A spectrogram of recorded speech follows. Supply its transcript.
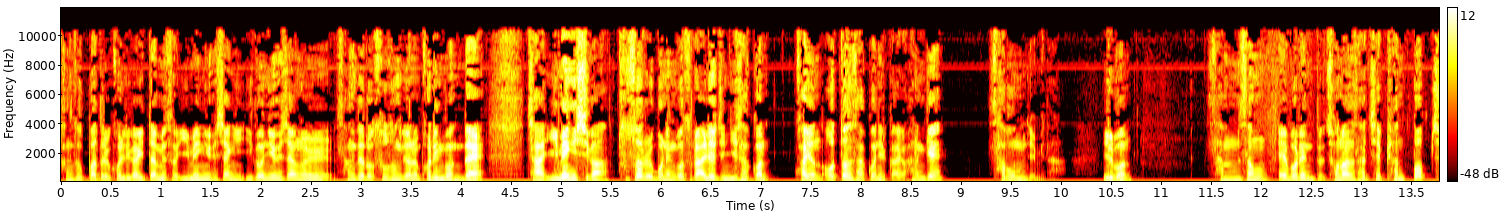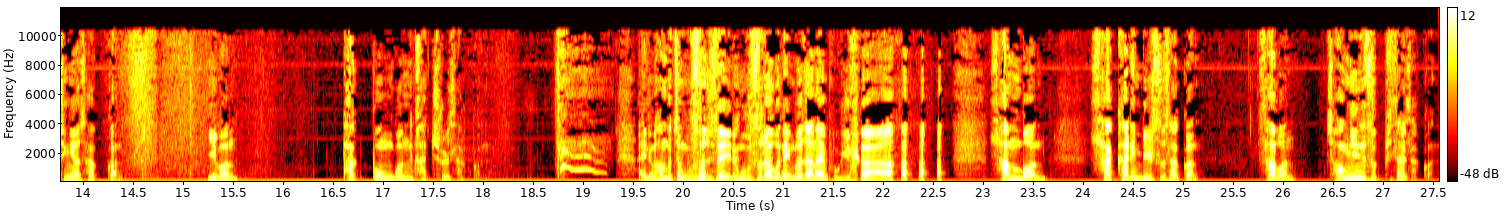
상속받을 권리가 있다면서 이맹희 회장이 이건희 회장을 상대로 소송전을 벌인 건데 자 이맹희 씨가 투서를 보낸 것으로 알려진 이 사건 과연 어떤 사건일까요? 하는 게 사부 문제입니다. 1번 삼성 에버랜드 전환사채 편법 증여 사건 2번 박봉곤 가출 사건 아, 이런 거 한번 좀 웃어주세요. 이런 거 웃으라고 낸 거잖아요, 보기가. 3번, 사카린 밀수 사건. 4번, 정인숙 피살 사건.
